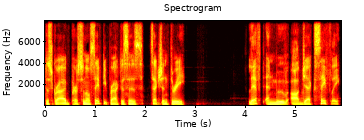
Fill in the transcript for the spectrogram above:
Describe personal safety practices, Section 3. Lift and move objects safely.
